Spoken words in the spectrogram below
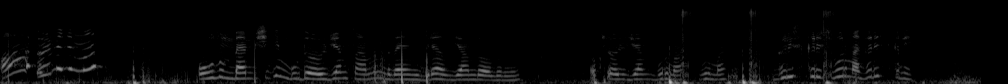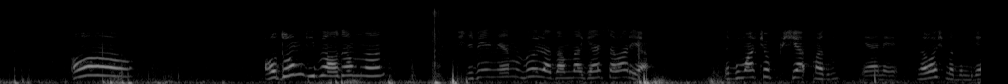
Aa ölmedim lan. Oğlum ben bir şey diyeyim burada öleceğim sandım da ben biraz can doldurayım. Yoksa öleceğim. Vurma vurma. Gris gris vurma gris gris. Aa. Adam gibi adam lan. İşte benim yanıma böyle adamlar gelse var ya. Bu maç çok bir şey yapmadım. Yani savaşmadım bile.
